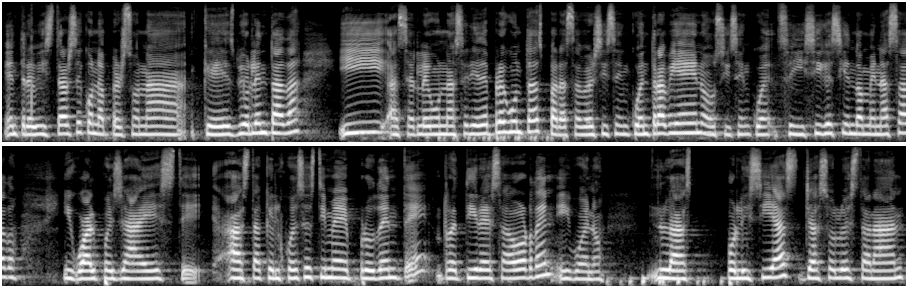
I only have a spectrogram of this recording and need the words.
entrevistarse con la persona que es violentada y hacerle una serie de preguntas para saber si se encuentra bien o si, se si sigue siendo amenazado igual pues ya este, hasta que el juez estime prudente, retire esa orden y bueno, las policías ya solo estarán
